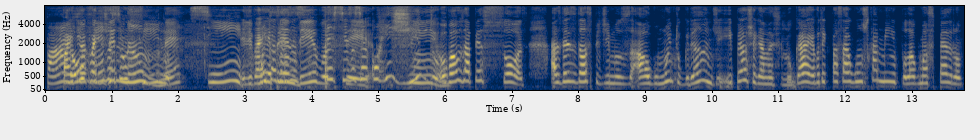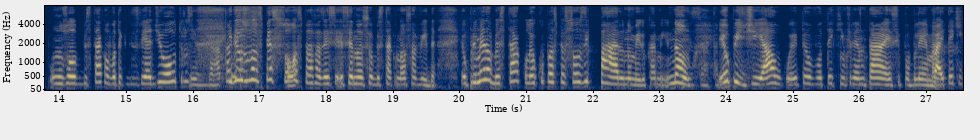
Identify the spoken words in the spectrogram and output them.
pai. pai ou vai dizer seu não, filho. né? Sim. Ele vai muitas repreender você. Precisa ser corrigido. Sim, ou vai usar pessoas. Às vezes nós pedimos algo muito grande e para eu chegar nesse lugar eu vou ter que passar alguns caminhos, pular algumas pedras, uns obstáculos, eu vou ter que desviar de outros. Exatamente. E Deus usa as pessoas para fazer esse, esse, esse obstáculo na nossa vida. O primeiro obstáculo eu culpo as pessoas e paro no meio do caminho. Não, Exatamente. eu pedi algo, então eu vou ter que enfrentar esse problema. Vai ter que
